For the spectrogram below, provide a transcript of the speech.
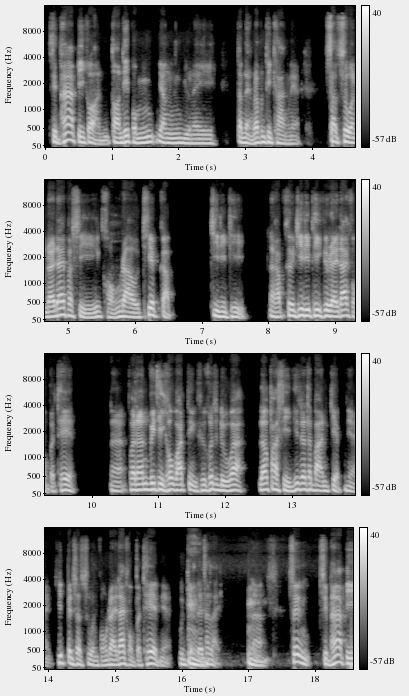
15 ปีก่อน ตอนที่ผมยังอยู่ในตำแหน่งรัฐมนตรีคลังเนี่ย สัดส่วนรายได้ภาษีของเราเทียบกับ GDP นะครับ คือ GDP คือรายได้ของประเทศนะฮะเพราะฉะนั้นวิธีเขาวัดนี่คือเขาจะดูว่าแล้วภาษีที่รัฐบาลเก็บเนี่ยคิดเป็นสัดส่วนของรายได้ของประเทศเนี่ยคุณเก็บได้เท่าไหร่อืมนะซึ่ง 15 ปี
